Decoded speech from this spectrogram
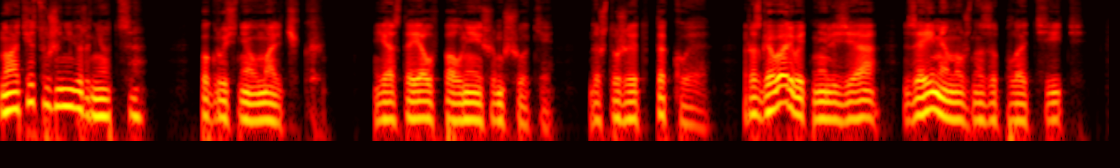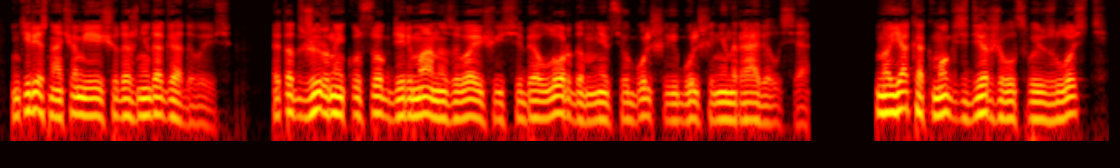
Но отец уже не вернется», — погрустнел мальчик. Я стоял в полнейшем шоке. «Да что же это такое? Разговаривать нельзя, за имя нужно заплатить». Интересно, о чем я еще даже не догадываюсь. Этот жирный кусок дерьма, называющий себя лордом, мне все больше и больше не нравился. Но я как мог сдерживал свою злость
